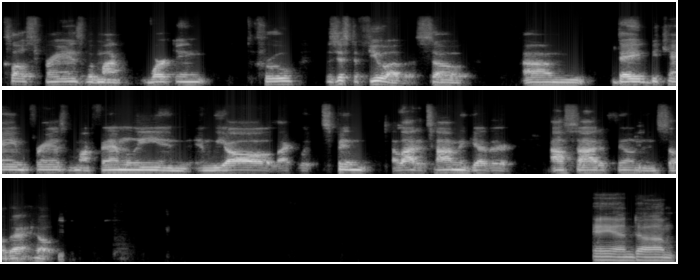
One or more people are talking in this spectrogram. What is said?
close friends with my working crew. It was just a few of us. So um, they became friends with my family and, and we all like would spend a lot of time together outside of filming. So that helped. And um,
